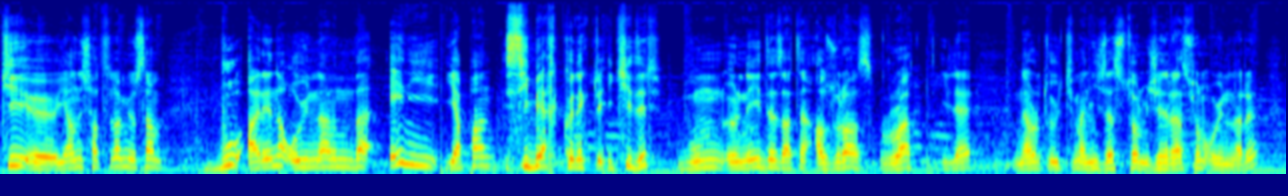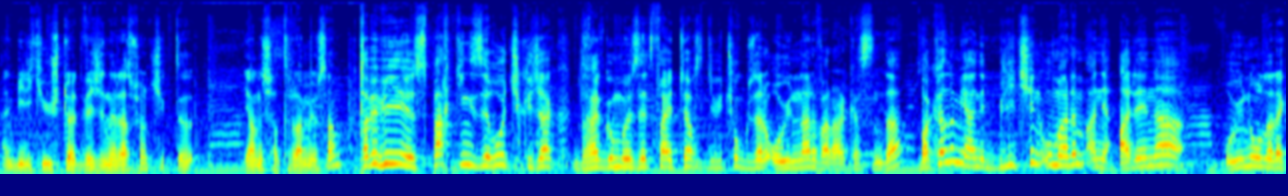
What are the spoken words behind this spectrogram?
Ki e, yanlış hatırlamıyorsam bu arena oyunlarında en iyi yapan Cyber Connector 2'dir. Bunun örneği de zaten Azuras Ruat ile Naruto Ultima Ninja Storm jenerasyon oyunları. Hani 1, 2, 3, 4 ve jenerasyon çıktı yanlış hatırlamıyorsam. Tabii bir Sparking Zero çıkacak. Dragon Ball Z Fighters gibi çok güzel oyunlar var arkasında. Bakalım yani Bleach'in umarım hani arena oyunu olarak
